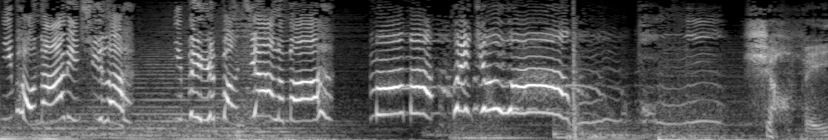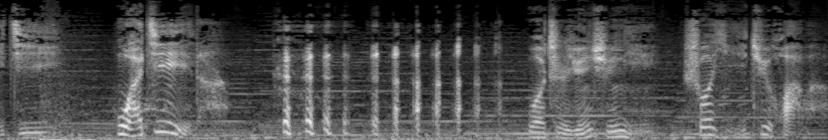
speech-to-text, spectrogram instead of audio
你跑哪里去了？你被人绑架了吗？妈妈，快救我！小肥鸡，我记得，我只允许你说一句话吧。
